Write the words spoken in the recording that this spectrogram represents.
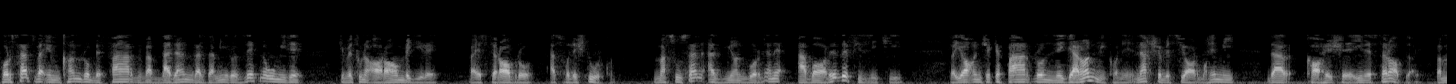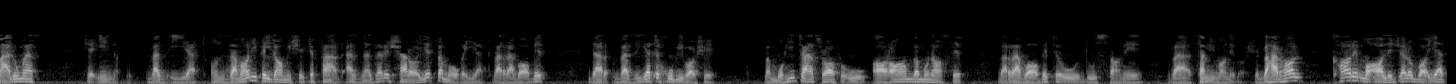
فرصت و امکان رو به فرد و بدن و زمین و ذهن او میده که بتونه آرام بگیره و استراب رو از خودش دور کنه. مخصوصا از میان بردن عوارض فیزیکی و یا آنچه که فرد رو نگران می‌کنه نقش بسیار مهمی در کاهش این استراب داره. و معلوم است که این وضعیت اون زمانی پیدا میشه که فرد از نظر شرایط و موقعیت و روابط در وضعیت خوبی باشه و محیط اطراف او آرام و مناسب و روابط او دوستانه و صمیمانه باشه. به هر حال کار معالجه رو باید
